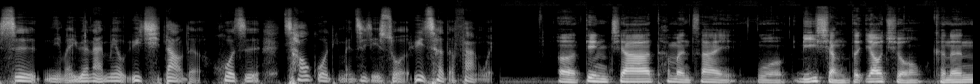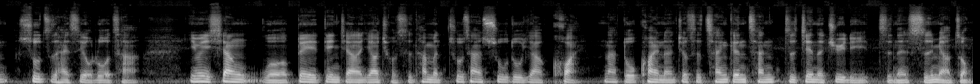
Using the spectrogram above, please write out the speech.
是你们原来没有预期到的，或者超过你们自己所预测的范围？呃，店家他们在我理想的要求，可能数字还是有落差，因为像我对店家的要求是，他们出餐速度要快，那多快呢？就是餐跟餐之间的距离只能十秒钟，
